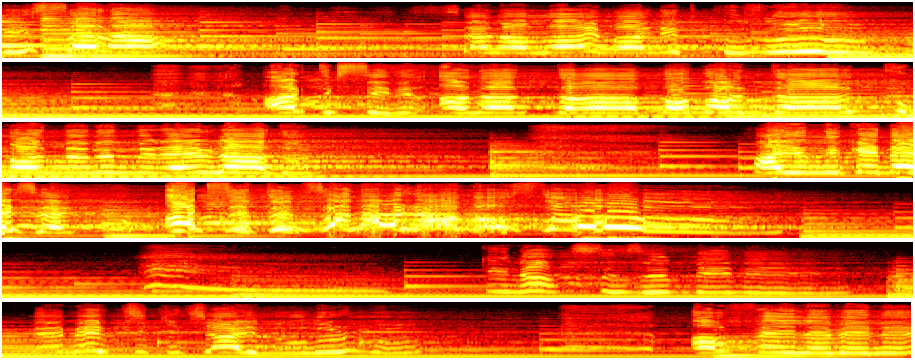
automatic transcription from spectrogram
Biz sana Sen Allah'a emanet kuzum Artık senin anan da baban da kumandanındır evladım. Hayınlık edersen aç sütün sana haram olsun. Günahsızım benim. Mehmetçik hiç aynı olur mu? Affeyle beni.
